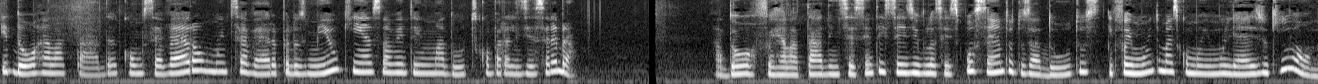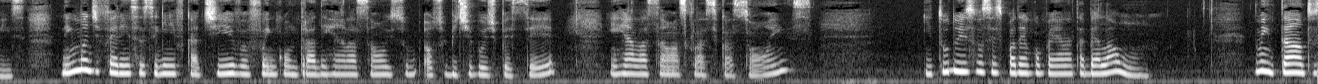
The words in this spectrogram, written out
e dor relatada como severa ou muito severa pelos 1.591 adultos com paralisia cerebral. A dor foi relatada em 66,6% dos adultos e foi muito mais comum em mulheres do que em homens. Nenhuma diferença significativa foi encontrada em relação ao subtipo de PC, em relação às classificações. E tudo isso vocês podem acompanhar na tabela 1. No entanto,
